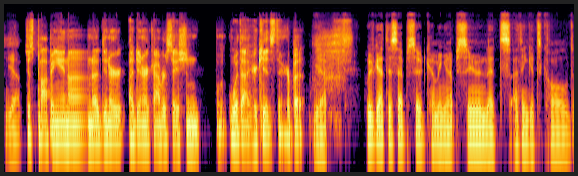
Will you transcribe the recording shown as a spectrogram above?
Yeah. just popping in on a dinner a dinner conversation without your kids there but Yep. We've got this episode coming up soon. That's I think it's called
